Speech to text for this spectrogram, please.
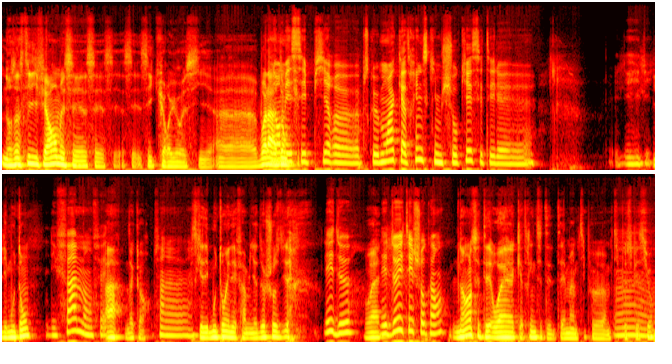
Dans un style différent, mais c'est- curieux aussi. Euh, voilà, Non, donc mais c'est pire. euh, parce que moi, Catherine, ce qui me choquait, c'était les... Les, les- les moutons les femmes, en fait. Ah, d'accord. Enfin, euh, Parce qu'il y a des moutons et des femmes. Il y a deux choses. les deux. ouais. Les deux étaient choquants. Non, c'était. Ouais, Catherine, c'était des thèmes un petit peu, un petit peu Mmh. spéciaux.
